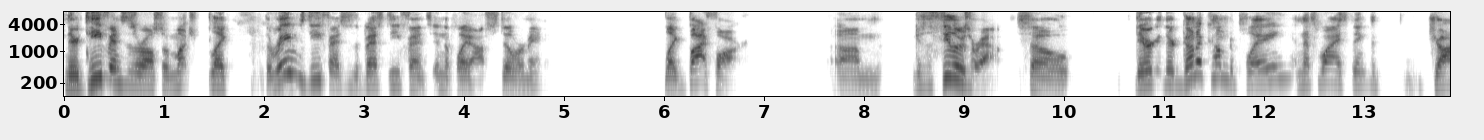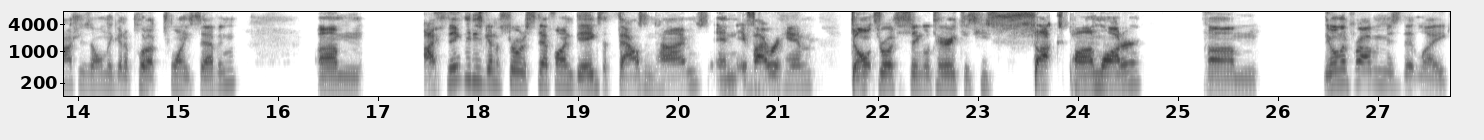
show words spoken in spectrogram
their defenses are also much like the Ravens' defense is the best defense in the playoffs still remaining, like by far. Um, because the Steelers are out, so they're they're gonna come to play, and that's why I think that Josh is only gonna put up 27. Um, I think that he's gonna throw to Stefon Diggs a thousand times, and if I were him, don't throw it to Singletary because he sucks pond water. Um, the only problem is that like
